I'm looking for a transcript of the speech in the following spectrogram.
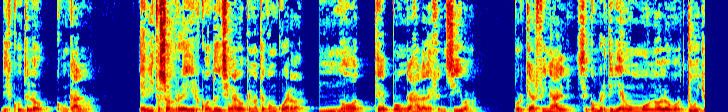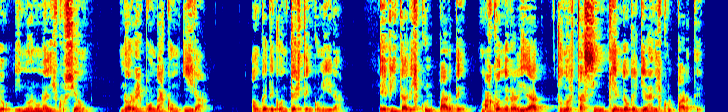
discútelo con calma. Evita sonreír cuando dicen algo que no te concuerda. No te pongas a la defensiva porque al final se convertiría en un monólogo tuyo y no en una discusión. No respondas con ira, aunque te contesten con ira. Evita disculparte, más cuando en realidad tú no estás sintiendo que quieras disculparte,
